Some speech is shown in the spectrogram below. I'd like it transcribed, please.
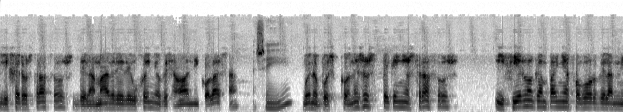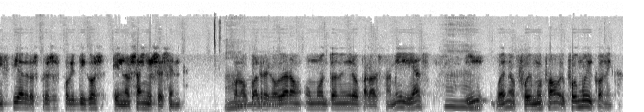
ligeros trazos de la madre de Eugenio que se llamaba Nicolasa. Sí. Bueno, pues con esos pequeños trazos hicieron una campaña a favor de la amnistía de los presos políticos en los años 60 con lo cual Ah. recaudaron un montón de dinero para las familias Ajá. y bueno fue muy fue muy icónica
